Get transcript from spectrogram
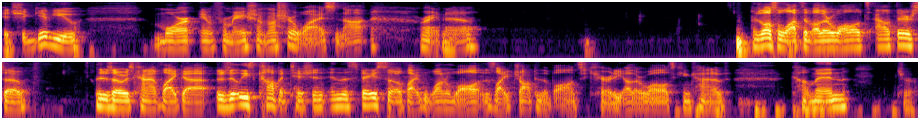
it should give you more information. I'm not sure why it's not right now there's also lots of other wallets out there. So there's always kind of like a there's at least competition in the space. So if like one wallet is like dropping the ball on security, other wallets can kind of come in. Sure.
